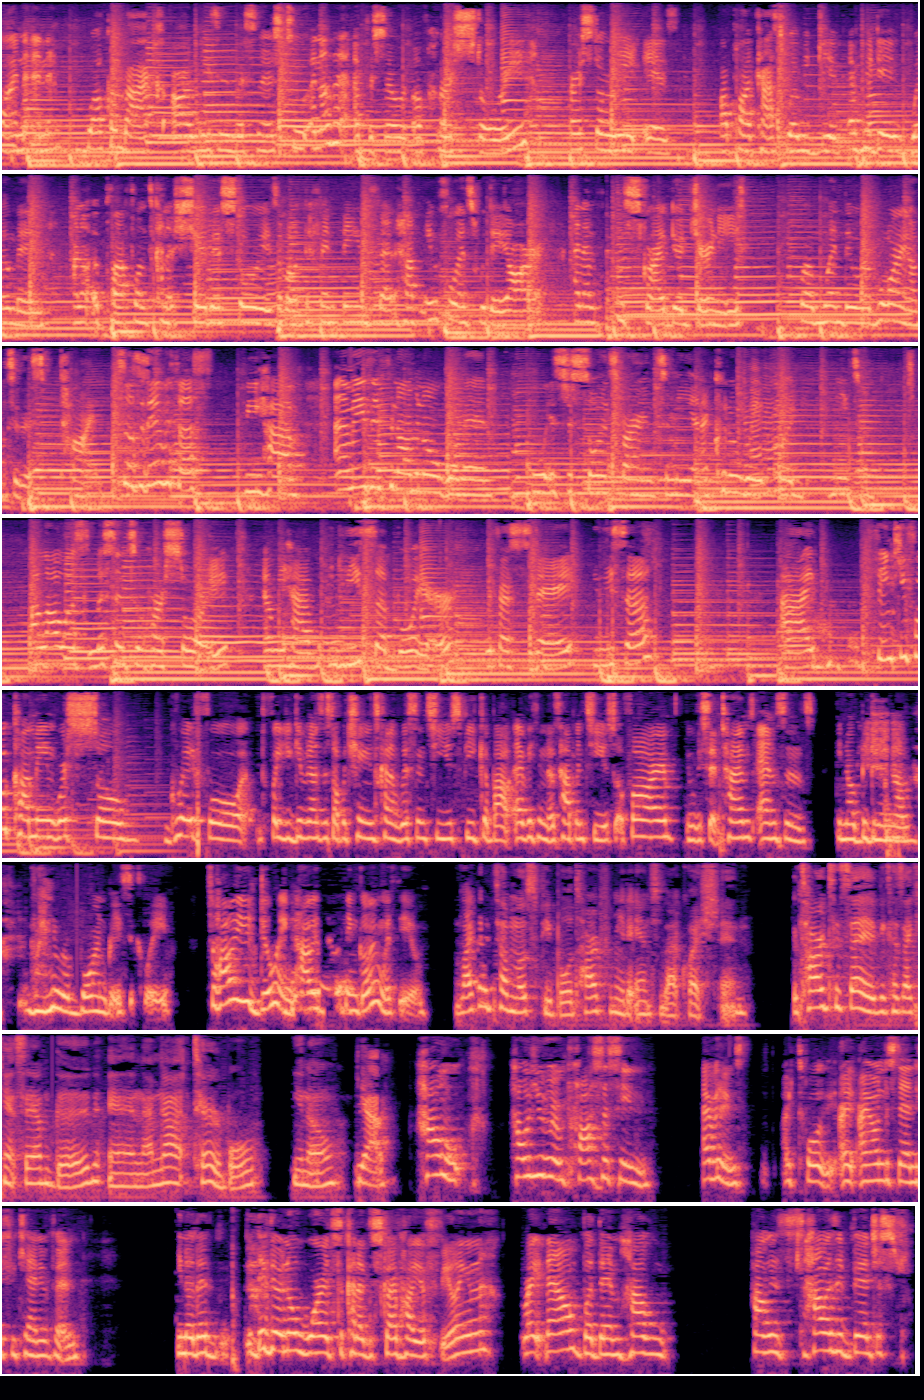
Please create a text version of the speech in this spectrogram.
everyone, and welcome back, our amazing listeners, to another episode of Her Story. Her Story is our podcast where we give everyday women a platform to kind of share their stories about different things that have influenced who they are and have described their journeys from when they were born up to this time. So today with us, we have an amazing, phenomenal woman who is just so inspiring to me, and I couldn't wait for me to listen to her story. And we have Elisa Boyer with us today. Elisa, I thank you for coming. We're so grateful for you giving us this opportunity to kind of listen to you speak about everything that's happened to you so far in recent times and since, you know, beginning of when you were born, basically. So how are you doing? How is everything going with you? Like I tell most people, it's hard for me to answer that question. It's hard to say because I can't say I'm good and I'm not terrible you know? Yeah. How how have you been processing everything? I totally I, I understand if you can't even you know that there are no words to kind of describe how you're feeling right now, but then how how is how has it been just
